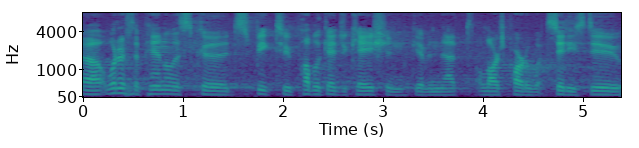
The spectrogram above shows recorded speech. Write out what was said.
Uh, if the panelists could speak to public education, given that a large part of what cities do,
